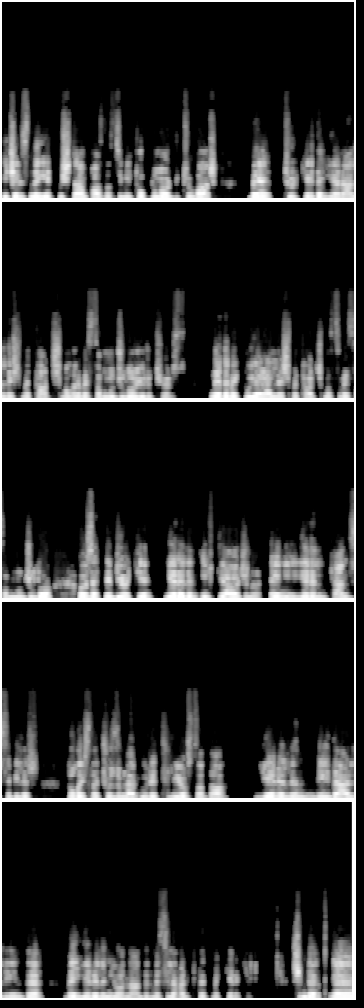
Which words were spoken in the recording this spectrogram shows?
İçerisinde 70'ten fazla sivil toplum örgütü var ve Türkiye'de yerelleşme tartışmaları ve savunuculuğu yürütüyoruz. Ne demek bu yerelleşme tartışması ve savunuculuğu? Özetle diyor ki yerelin ihtiyacını en iyi yerelin kendisi bilir. Dolayısıyla çözümler üretiliyorsa da yerelin liderliğinde ve yerelin yönlendirmesiyle hareket etmek gerekir. Şimdi e,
